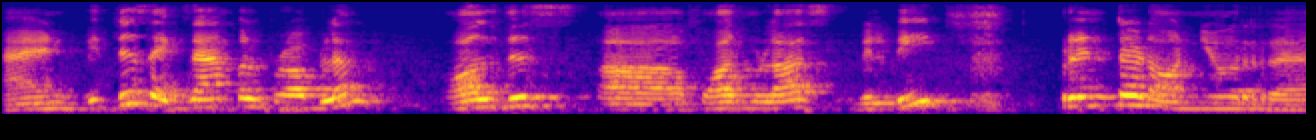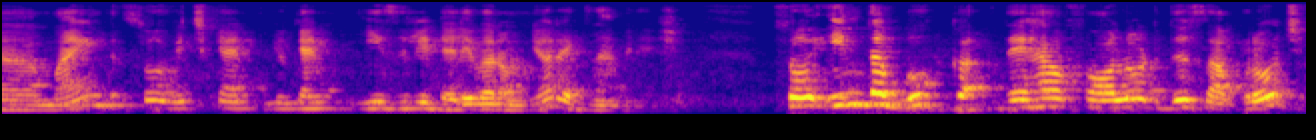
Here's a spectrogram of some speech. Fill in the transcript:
and with this example problem all these uh, formulas will be printed on your uh, mind so which can you can easily deliver on your examination. So in the book they have followed this approach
